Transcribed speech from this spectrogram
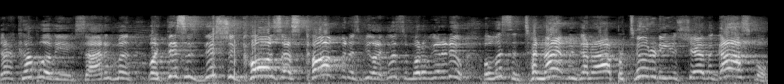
Got a couple of you excited, but like this is this should cause us confidence. Be like, listen, what are we to do? Well, listen, tonight we've got an opportunity to share the gospel.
